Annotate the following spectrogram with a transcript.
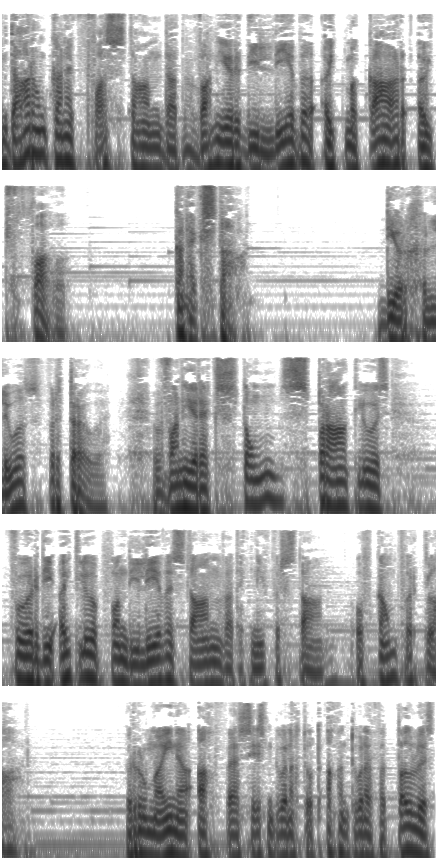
En daarom kan ek vas staan dat wanneer die lewe uitmekaar uitval, kan ek staan deur geloof vertroue wanneer ek stom spraakloos voor die uitloop van die lewe staan wat ek nie verstaan of kan verklaar Romeine 8 vers 26 tot 28 wat Paulus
